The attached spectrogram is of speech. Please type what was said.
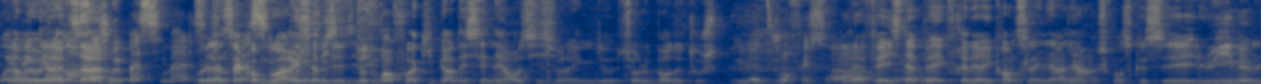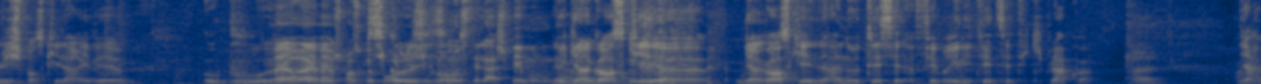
Ouais, Non, mais mais au-delà de ça- ça jouait pas si mal. Au-delà de ça, si Camboiré, ça faisait c'était 2-3 fois qu'il perdait ses nerfs aussi sur, la ligne de, sur le bord de touche. Il a toujours fait ça. Il a failli se taper Euh, avec Frédéric Hans l'année dernière. Je pense que c'est lui, même lui, je pense qu'il arrivait euh, au bout. euh, Mais ouais, même je pense que pour c'était l'HP, mon gars. Mais Guingamp, ce qui est, euh, Guingamp, ce qui est à noter, c'est la fébrilité de cette équipe-là, quoi. Ouais. C'est-à-dire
